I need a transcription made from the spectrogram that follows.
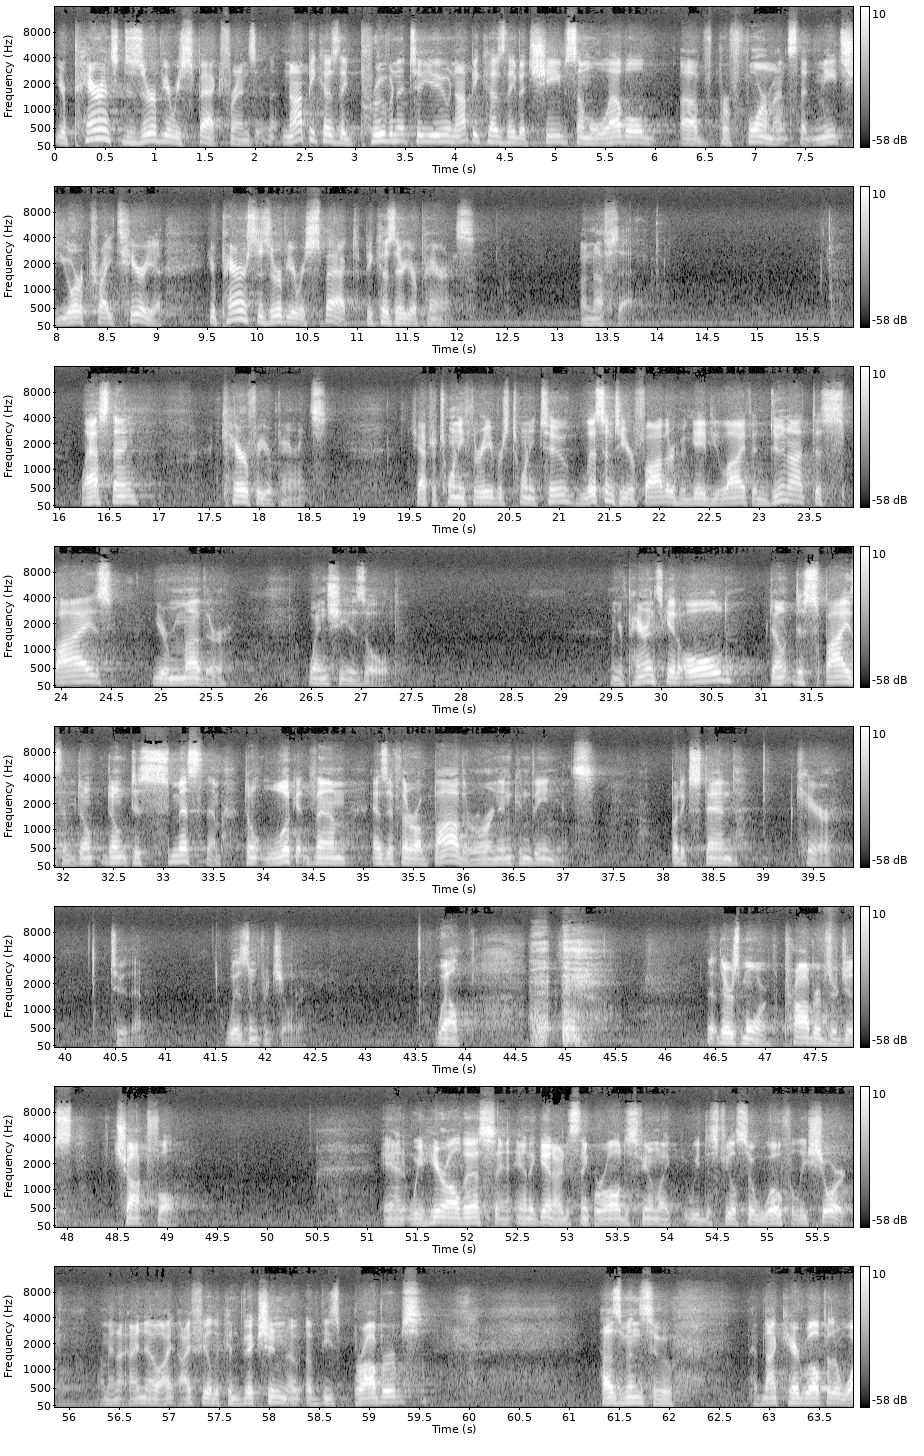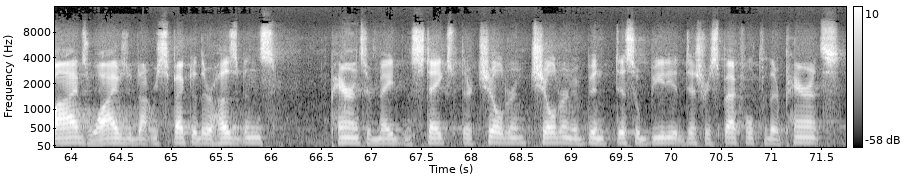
Your parents deserve your respect, friends, not because they've proven it to you, not because they've achieved some level of performance that meets your criteria. Your parents deserve your respect because they're your parents. Enough said. Last thing, care for your parents. Chapter 23, verse 22 Listen to your father who gave you life, and do not despise your mother when she is old. When your parents get old, don't despise them. Don't, don't dismiss them. Don't look at them as if they're a bother or an inconvenience, but extend care to them. Wisdom for children. Well, there's more. The Proverbs are just chock full. And we hear all this, and, and, again, I just think we're all just feeling like we just feel so woefully short I mean, I, I know, I, I, feel the conviction of, of these proverbs. Husbands who have not cared well for their wives, wives who have not respected their husbands, parents who've made mistakes with their children, children who've been disobedient, disrespectful to their parents.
